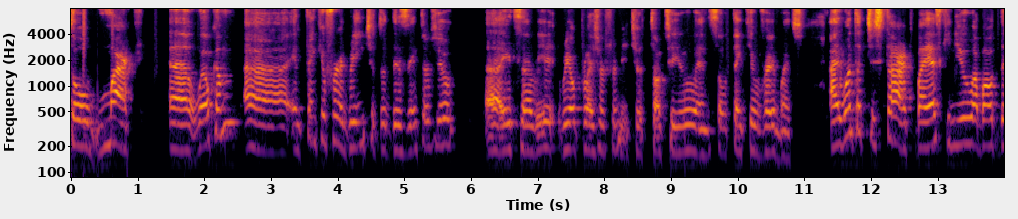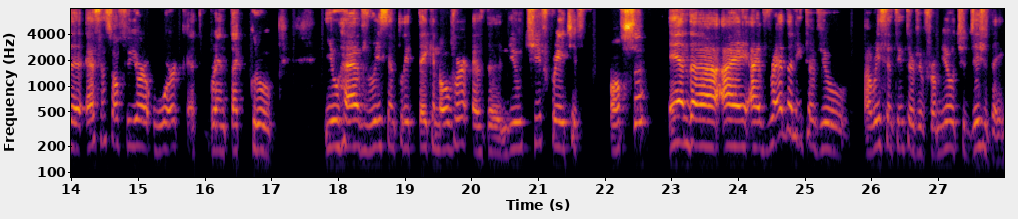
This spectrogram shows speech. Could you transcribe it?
So, Mark, uh, welcome uh, and thank you for agreeing to do this interview. Uh, it's a re- real pleasure for me to talk to you, and so thank you very much. I wanted to start by asking you about the essence of your work at Brandtech Group. You have recently taken over as the new Chief Creative Officer, and uh, I, I've read an interview, a recent interview from you to Digiday,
